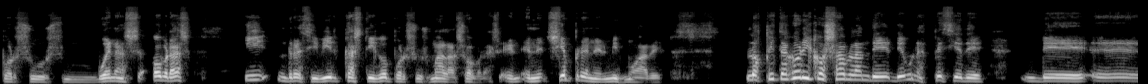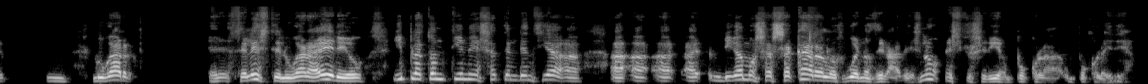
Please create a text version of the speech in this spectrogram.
por sus buenas obras y recibir castigo por sus malas obras, siempre en el mismo Hades. Los pitagóricos hablan de, una especie de, eh, lugar eh, celeste, lugar aéreo, y Platón tiene esa tendencia a, digamos, a sacar a los buenos del Hades, ¿no? Esto sería un poco, la, un poco la idea.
